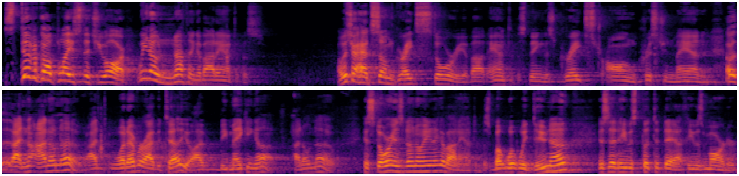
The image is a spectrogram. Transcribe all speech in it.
It's difficult place that you are. We know nothing about Antipas. I wish I had some great story about Antipas being this great, strong Christian man. Oh, I, I don't know. I, whatever I would tell you, I would be making up. I don't know. Historians don't know anything about Antipas. But what we do know is that he was put to death, he was martyred.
